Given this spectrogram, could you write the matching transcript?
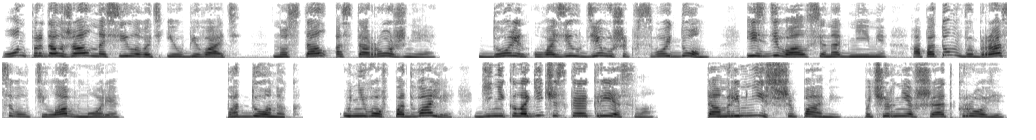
Он продолжал насиловать и убивать, но стал осторожнее. Дорин увозил девушек в свой дом, издевался над ними, а потом выбрасывал тела в море. Подонок! У него в подвале гинекологическое кресло. Там ремни с шипами, почерневшие от крови.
